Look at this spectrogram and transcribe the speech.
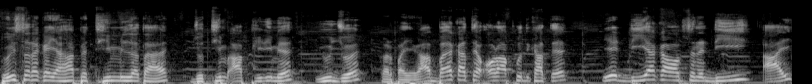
तो इस तरह का यहाँ पे थीम मिल जाता है, जो थीम आप फ्री में यूज़ जो है कर पाइएगा। आप बैक आते हैं और आपको दिखाते हैं। ये डिया का ऑप्शन है। डी आई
